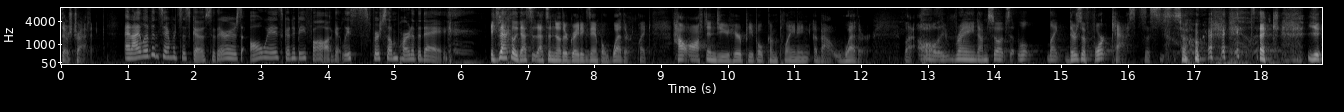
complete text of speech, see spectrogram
There's traffic. And I live in San Francisco, so there is always going to be fog, at least for some part of the day. exactly. That's that's another great example. Weather. Like, how often do you hear people complaining about weather? Like, oh, it rained. I'm so upset. Well, like there's a forecast so like you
